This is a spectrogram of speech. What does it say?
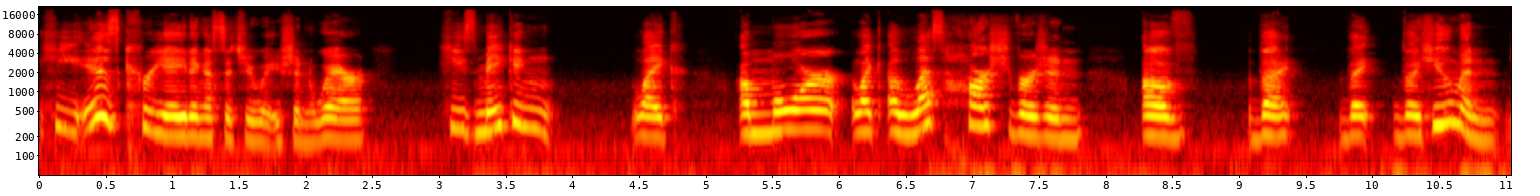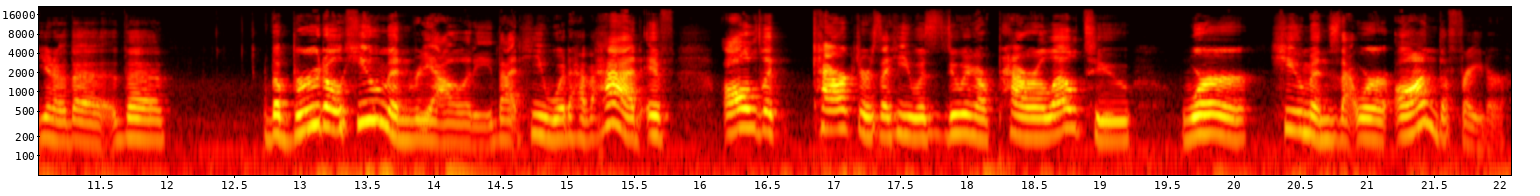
he is creating a situation where he's making like a more like a less harsh version of the the the human, you know, the the the brutal human reality that he would have had if all the characters that he was doing a parallel to were humans that were on the freighter.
